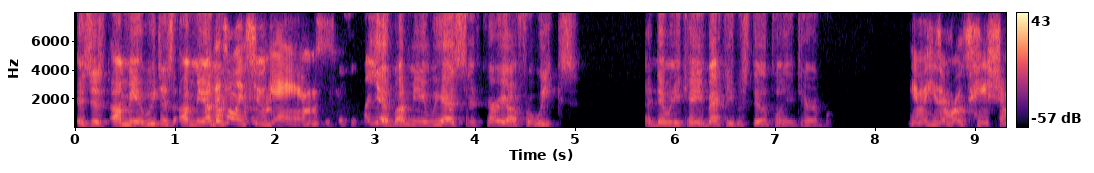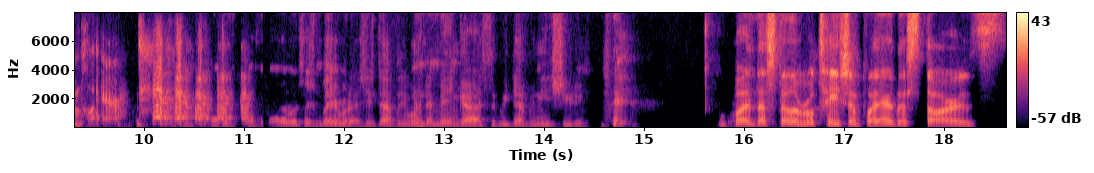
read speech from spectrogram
it's just I mean we just I mean but that's only two games. Yeah, but I mean we had Seth Curry out for weeks, and then when he came back, he was still playing terrible. Yeah, but he's a rotation player. he's definitely not a rotation player with us. He's definitely one of the main guys that we definitely need shooting. but that's still a rotation player. There's stars,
